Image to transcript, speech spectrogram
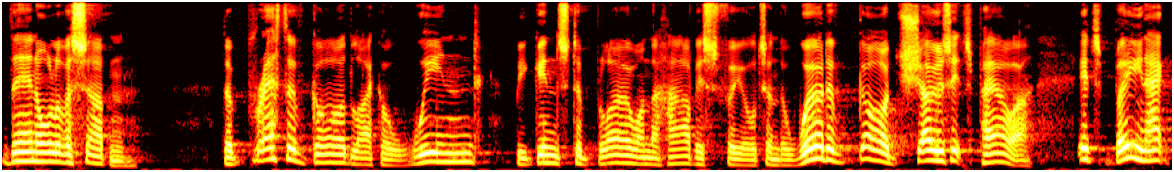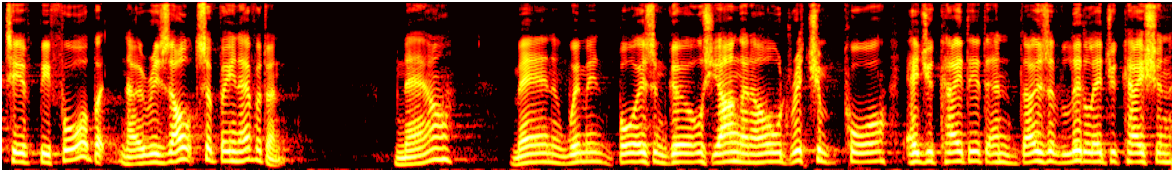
Then all of a sudden, the breath of God, like a wind, begins to blow on the harvest fields, and the Word of God shows its power. It's been active before, but no results have been evident. Now, men and women, boys and girls, young and old, rich and poor, educated and those of little education,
